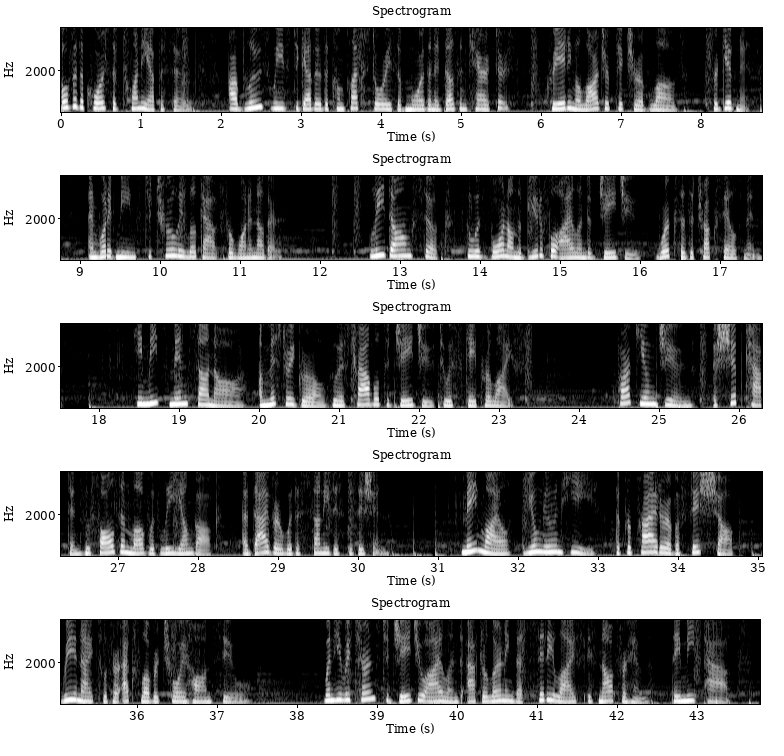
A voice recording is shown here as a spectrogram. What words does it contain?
Over the course of 20 episodes, Our Blues weaves together the complex stories of more than a dozen characters, creating a larger picture of love, forgiveness, and what it means to truly look out for one another. Lee Dong-suk, who was born on the beautiful island of Jeju, works as a truck salesman. He meets Min Sun-ah, a mystery girl who has traveled to Jeju to escape her life. Park Jeong-jun, a ship captain who falls in love with Lee Young-ok, a diver with a sunny disposition. Meanwhile, Jeong Eun-hee, the proprietor of a fish shop, reunites with her ex-lover Choi Han-soo. When he returns to Jeju Island after learning that city life is not for him, they meet paths.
